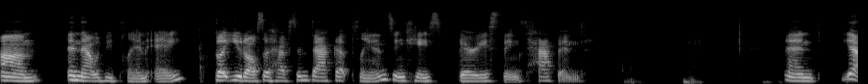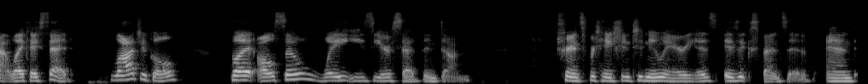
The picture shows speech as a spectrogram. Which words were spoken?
Um, and that would be plan A, but you'd also have some backup plans in case various things happened. And yeah, like I said, logical, but also way easier said than done. Transportation to new areas is expensive, and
